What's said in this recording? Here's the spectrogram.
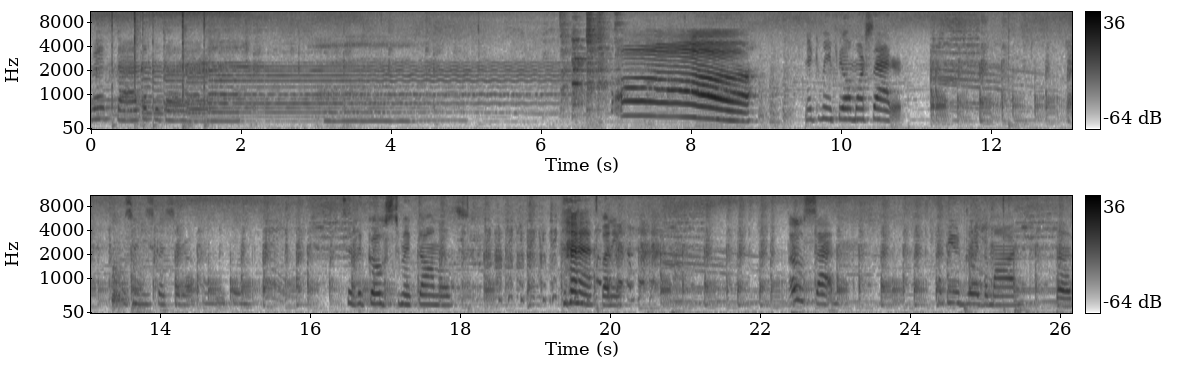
Da. Ah, making me feel more sadder. Listen, these guys up. Oh. To the ghost McDonald's. Funny. Oh, sad. Hope you enjoyed the mod. The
